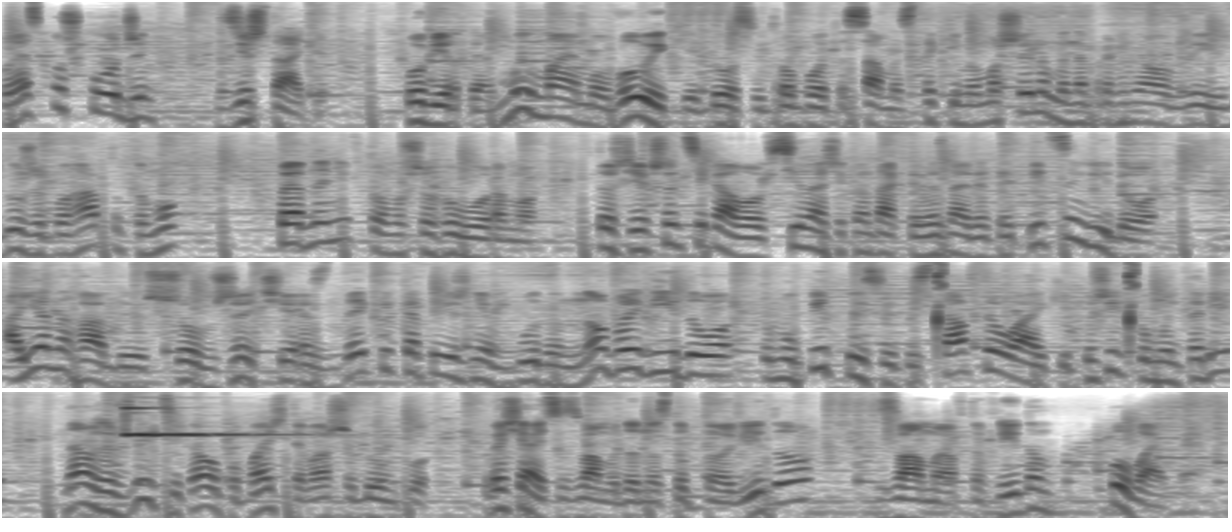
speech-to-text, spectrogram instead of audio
без пошкоджень зі штатів. Повірте, ми маємо великий досвід роботи саме з такими машинами. Наприганяли вже їх дуже багато, тому впевнені в тому, що говоримо. Тож, якщо цікаво, всі наші контакти ви знайдете під цим відео. А я нагадую, що вже через декілька тижнів буде нове відео. Тому підписуйтесь, ставте лайки, пишіть коментарі. Нам завжди цікаво побачити вашу думку. Прощаюся з вами до наступного відео. З вами Автофрідом. Бувайте!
